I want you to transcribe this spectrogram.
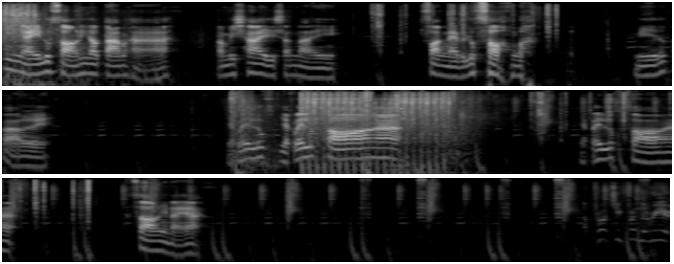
นี่ไงลูกซองที่เราตามหา มันไม่ใช่สไน ยฟังไงเป็นลูกซองวะ มีหรือเปล่าเอ่ย อยากเล่นลูกอยากเล่นลูกซองอะ อยากเล่นลูกซองอะ ซองอยู่ไหนอะ Approaching from the rear.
